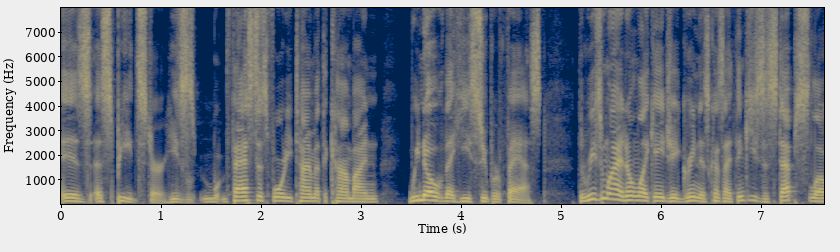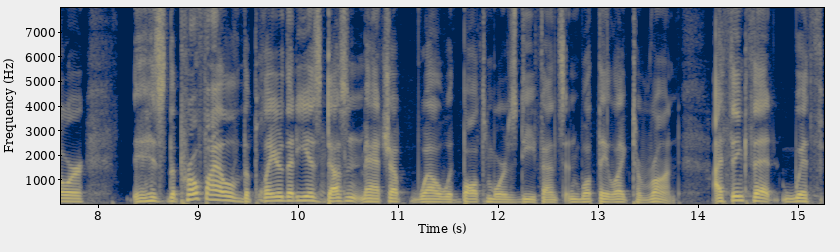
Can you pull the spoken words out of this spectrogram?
is a speedster. He's fastest 40 time at the combine. We know that he's super fast. The reason why I don't like AJ Green is because I think he's a step slower. His the profile of the player that he is doesn't match up well with Baltimore's defense and what they like to run. I think that with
